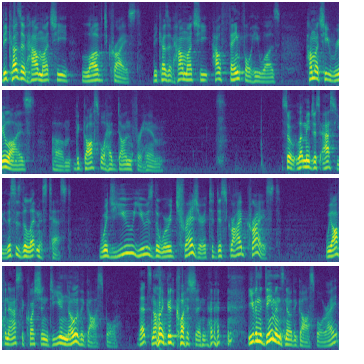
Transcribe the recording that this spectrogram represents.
Because of how much he loved Christ, because of how much he, how thankful he was, how much he realized um, the gospel had done for him. So let me just ask you this is the litmus test would you use the word treasure to describe Christ? We often ask the question, Do you know the gospel? That's not a good question. Even the demons know the gospel, right?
